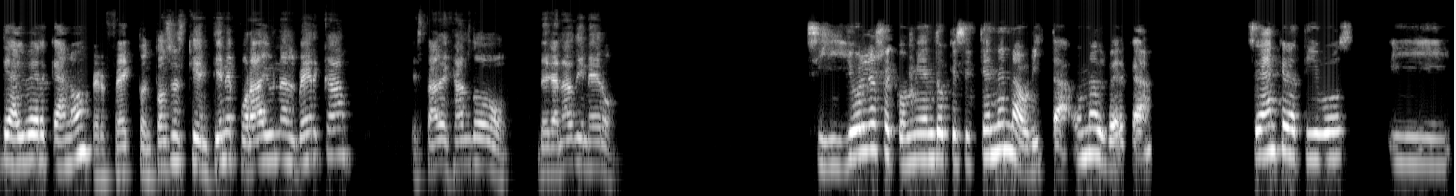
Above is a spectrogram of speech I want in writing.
de, alberca, ¿no? Perfecto. Entonces, quien tiene por ahí una alberca está dejando de ganar dinero. Sí, yo les recomiendo que si tienen ahorita una alberca, sean creativos y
